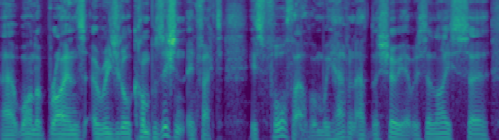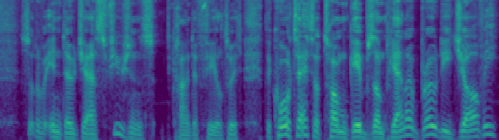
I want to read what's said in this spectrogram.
uh, one of Brian's original composition. In fact, his fourth album we haven't had the show yet, but it's a nice uh, sort of Indo jazz fusions kind of feel to it. The quartet are Tom Gibbs on piano, Brodie Jarvie,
